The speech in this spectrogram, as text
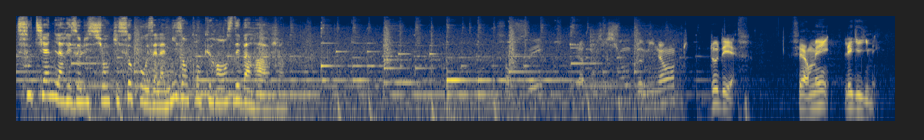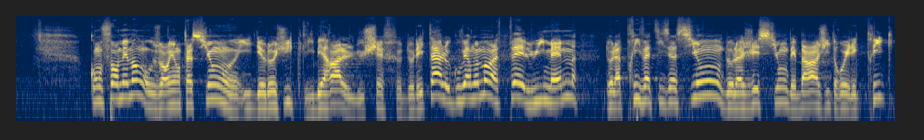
soutiennent la résolution qui s'oppose à la mise en concurrence des barrages. La position dominante d'EDF. Fermez les guillemets. Conformément aux orientations idéologiques libérales du chef de l'État, le gouvernement a fait lui-même de la privatisation de la gestion des barrages hydroélectriques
